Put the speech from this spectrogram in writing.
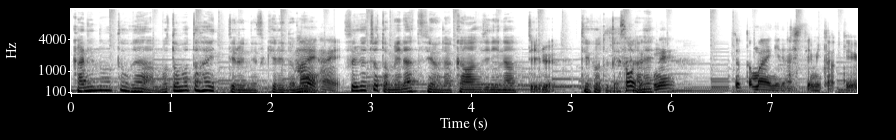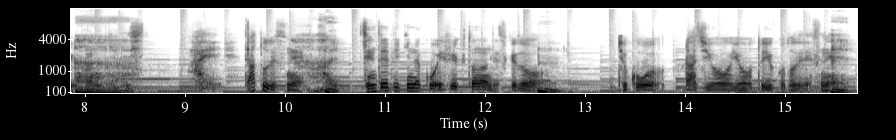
鐘の音がもともと入ってるんですけれども、はいはい。それがちょっと目立つような感じになっているっていうことえですかね。そうですね。ちょっと前に出してみたっていう感じでした。はい、であとですねはい、全体的なこうエフェクトなんですけど、うん。一応こうラジオ用ということでですね、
